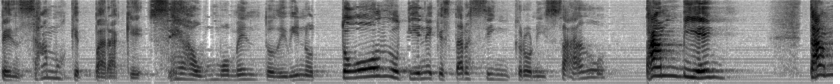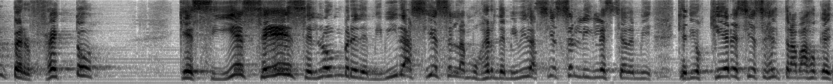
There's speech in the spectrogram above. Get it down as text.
pensamos que para que sea un momento divino todo tiene que estar sincronizado tan bien, tan perfecto, que si ese es el hombre de mi vida, si esa es la mujer de mi vida, si esa es la iglesia de mi, que Dios quiere, si ese es el trabajo que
